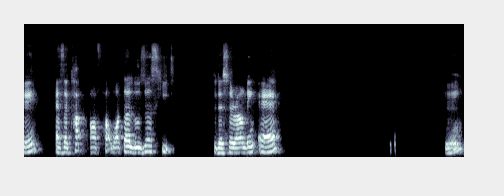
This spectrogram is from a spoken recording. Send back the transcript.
Okay, as a cup of hot water loses heat to the surrounding air, okay,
